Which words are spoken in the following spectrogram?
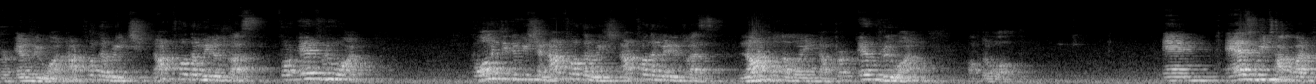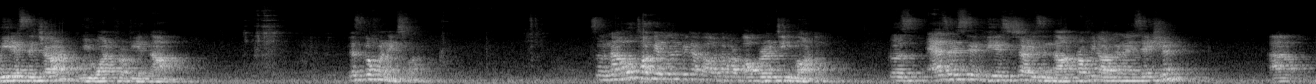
for everyone, not for the rich, not for the middle class, for everyone. Quality education, not for the rich, not for the middle class, not for the low income, for everyone of the world. And as we talk about VSHR, we want for Vietnam. Let's go for next one. So now we'll talk a little bit about our operating model. Because as I said, VSHR is a non-profit organization. Uh,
